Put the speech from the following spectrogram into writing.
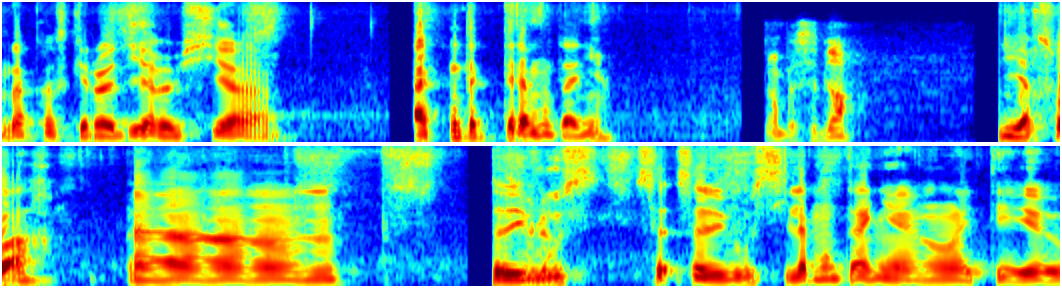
d'après ce qu'elle m'a dit, a réussi à, à contacter la montagne Ah bah c'est bien. Hier soir. Euh, savez-vous, sa- savez-vous si la montagne a été euh,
